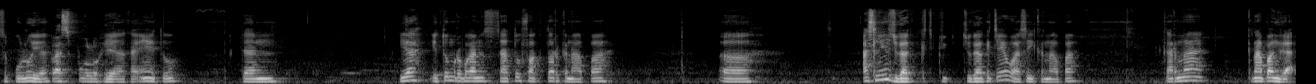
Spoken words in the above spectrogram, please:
10 ya. kelas 10 ya Ya kayaknya itu. Dan ya itu merupakan satu faktor kenapa eh aslinya juga juga kecewa sih kenapa? Karena kenapa nggak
